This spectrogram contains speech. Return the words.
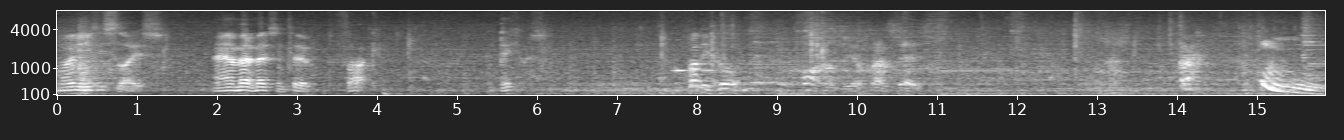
One easy slice. And I'm out of medicine too. Fuck. Ridiculous. Gros. C'est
